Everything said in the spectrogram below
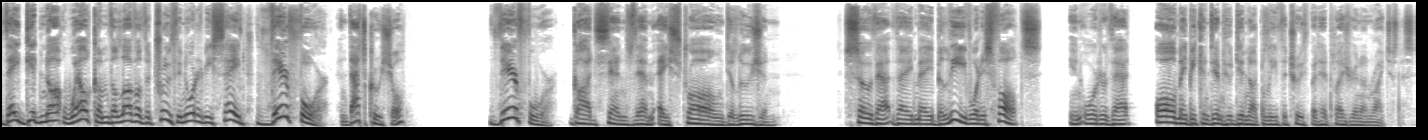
they did not welcome the love of the truth in order to be saved. Therefore, and that's crucial, therefore, God sends them a strong delusion so that they may believe what is false in order that all may be condemned who did not believe the truth but had pleasure in unrighteousness.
